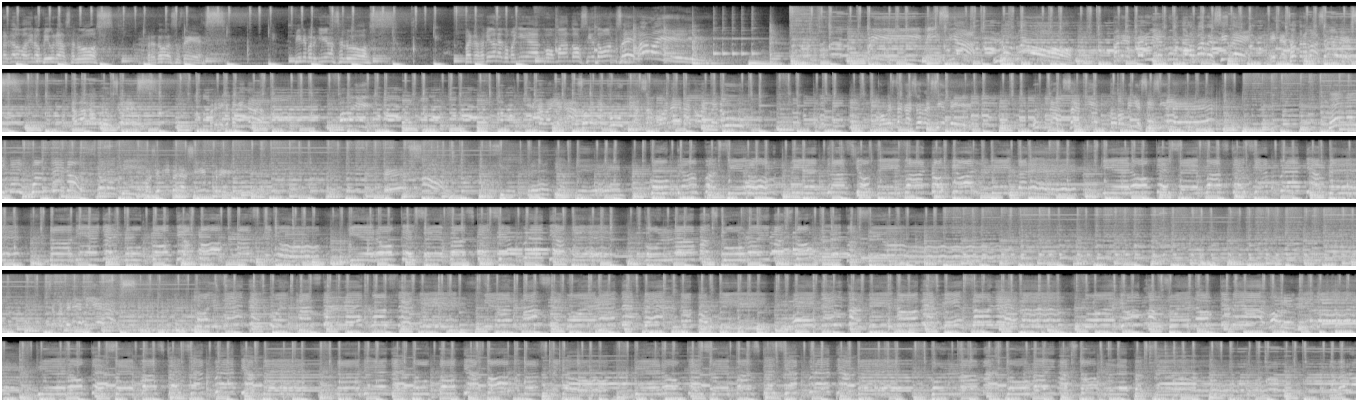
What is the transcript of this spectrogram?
Mercado Madero Piura, saludos para todos ustedes. Viene por aquí, saludos. Para los amigos de la compañía Comando 111, ¡vamos! Ahí! R7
